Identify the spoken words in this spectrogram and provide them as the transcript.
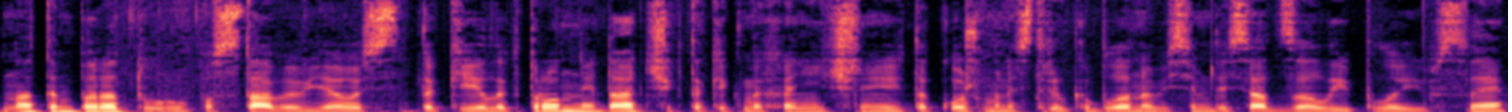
на температуру поставив я ось такий електронний датчик, так як механічний, також в мене стрілка була на 80 залипла і все.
